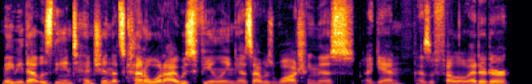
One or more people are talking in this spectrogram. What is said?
maybe that was the intention. That's kind of what I was feeling as I was watching this again as a fellow editor.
